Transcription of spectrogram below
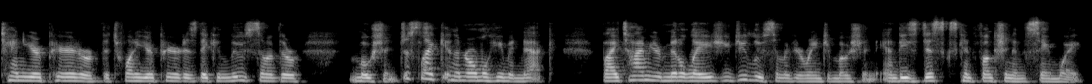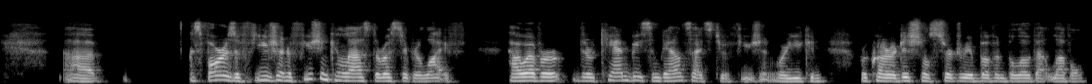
10 year period or the 20 year period is they can lose some of their motion, just like in the normal human neck. By time you're middle age, you do lose some of your range of motion, and these discs can function in the same way. Uh, as far as a fusion, a fusion can last the rest of your life. However, there can be some downsides to a fusion where you can require additional surgery above and below that level.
